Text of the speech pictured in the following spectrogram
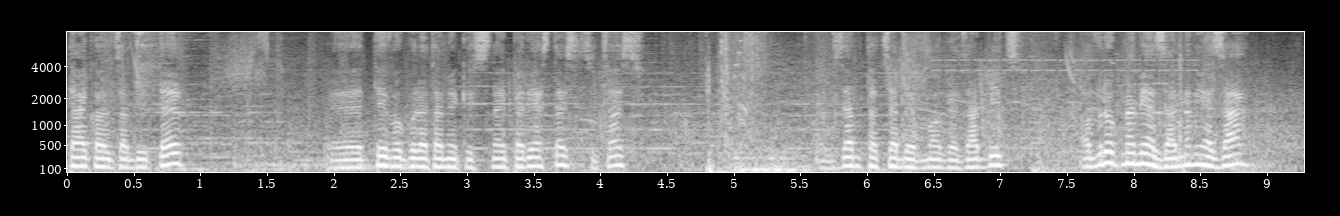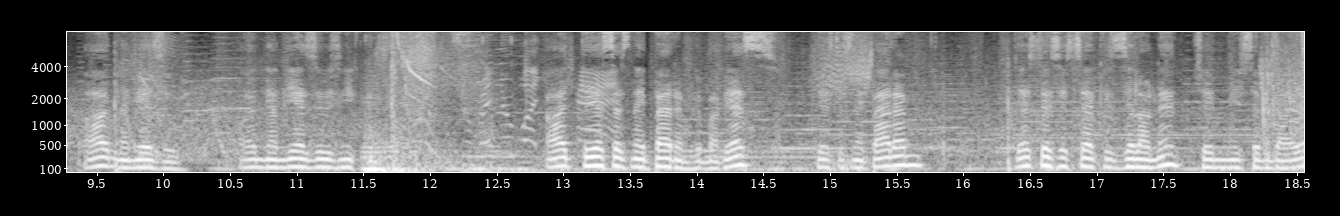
tak, on zabity. E, Ty w ogóle tam jakiś snajper jesteś, czy coś? Dobrze, to ciebie mogę zabić. O, wróg namierza, namierza. O, namierzył. O, namierzył i zniknął. O, ty jesteś snajperem chyba, wiesz? Ty jesteś snajperem. Jest to jest jeszcze jakiś zielony, czy mi się wydaje.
